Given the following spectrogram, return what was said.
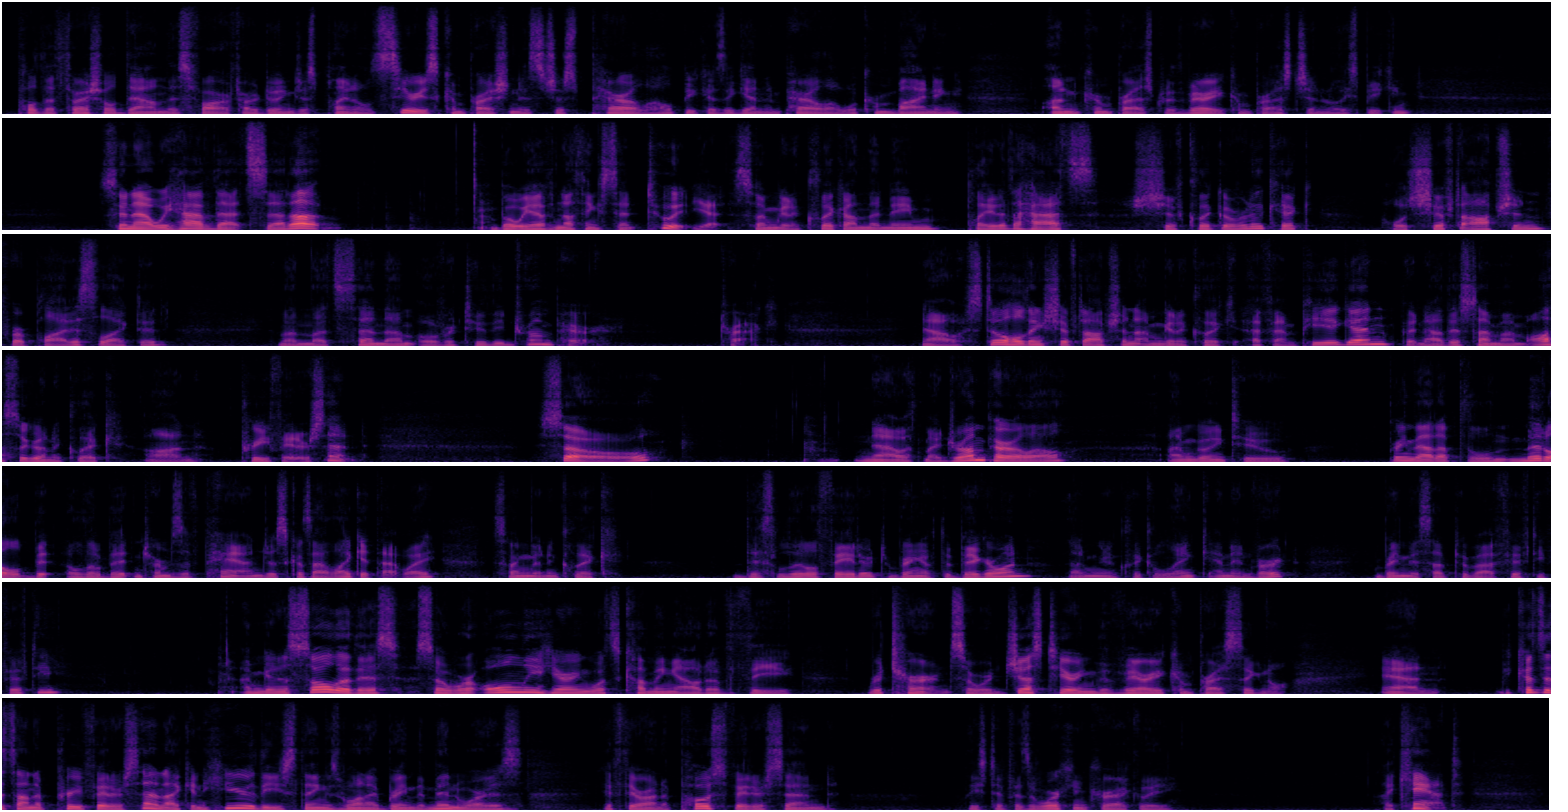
pull the threshold down this far if I were doing just plain old series compression. It's just parallel because again in parallel we're combining uncompressed with very compressed, generally speaking. So now we have that set up, but we have nothing sent to it yet. So I'm going to click on the name plate of the hats, shift click over to the kick, hold shift option for apply to selected, and then let's send them over to the drum pair track. Now, still holding shift option, I'm going to click FMP again, but now this time I'm also going to click on pre-fader send. So now with my drum parallel, I'm going to bring that up the middle bit a little bit in terms of pan, just because I like it that way. So I'm going to click this little fader to bring up the bigger one. Then I'm going to click link and invert and bring this up to about 50-50. I'm going to solo this so we're only hearing what's coming out of the return. So we're just hearing the very compressed signal. And because it's on a pre-fader send, I can hear these things when I bring them in. Whereas if they're on a post-fader send, at least if it's working correctly, I can't.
